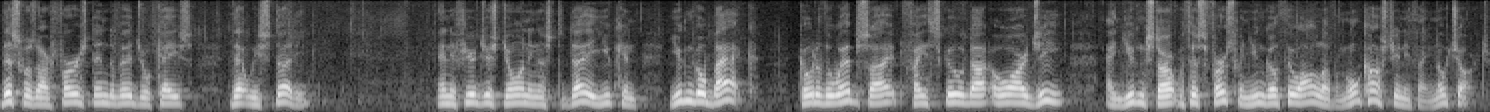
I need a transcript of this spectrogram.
This was our first individual case that we studied. And if you're just joining us today, you can, you can go back, go to the website, faithschool.org, and you can start with this first one. You can go through all of them. It won't cost you anything, no charge.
